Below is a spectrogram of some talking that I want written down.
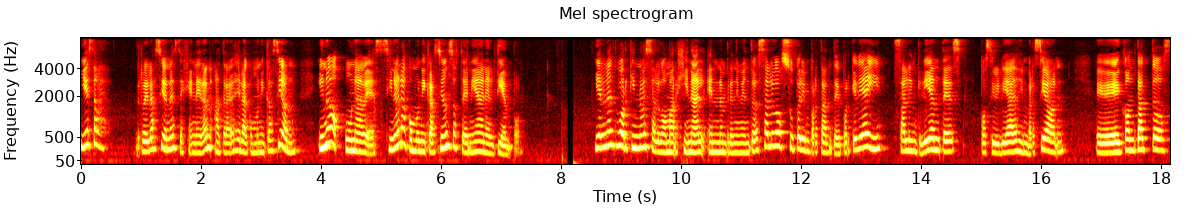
Y esas relaciones se generan a través de la comunicación. Y no una vez, sino la comunicación sostenida en el tiempo. Y el networking no es algo marginal en un emprendimiento, es algo súper importante, porque de ahí salen clientes, posibilidades de inversión, eh, contactos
